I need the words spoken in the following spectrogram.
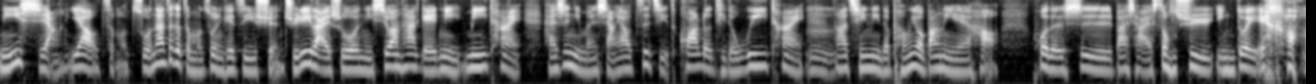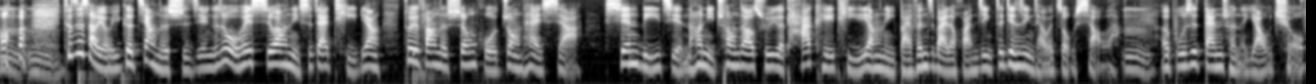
你想要怎么做，那这个怎么做你可以自己选。举例来说，你希望他给你 me time，还是你们想要自己 quality 的 we time？嗯，然后请你的朋友帮你也好，或者是把小孩送去营队也好，嗯嗯 就至少有一个这样的时间。可是我会希望你是在体谅对方的生活状态下。先理解，然后你创造出一个他可以体谅你百分之百的环境，这件事情才会奏效啦。嗯，而不是单纯的要求。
